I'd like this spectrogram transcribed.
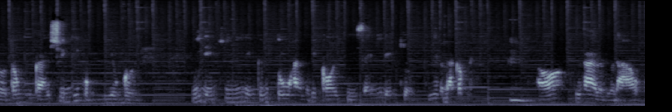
ở trong cái suy nghĩ của nhiều người nghĩ đến khi nghĩ đến crypto hay là bitcoin thì sẽ nghĩ đến kiểu như là đa cấp này ừ. đó thứ hai là lừa đảo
